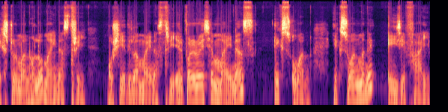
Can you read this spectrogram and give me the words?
এক্স টুর মান হলো মাইনাস থ্রি। বসিয়ে দিলাম মাইনাস থ্রি। এরপরে রয়েছে minus X one. X one মানে এই যে ফাইভ।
